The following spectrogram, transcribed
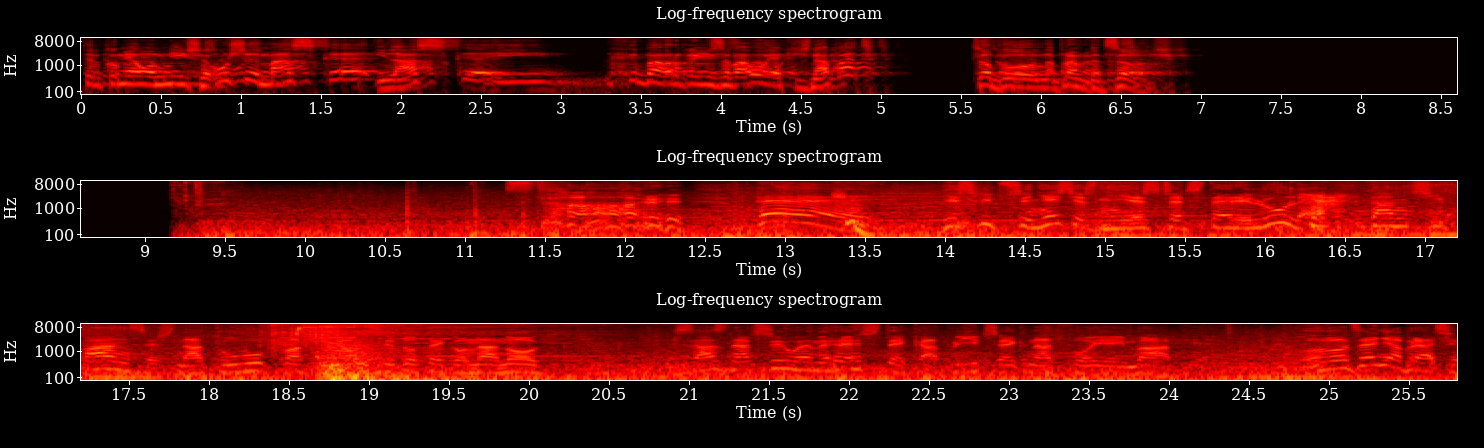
Tylko miało mniejsze uszy, maskę i laskę i chyba organizowało jakiś napad? To było naprawdę coś. Stary! Hej! Jeśli przyniesiesz mi jeszcze cztery lule, dam ci pancerz na tułów pasujący do tego na nogi. Zaznaczyłem resztę kapliczek na twojej mapie. Powodzenia, bracie!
